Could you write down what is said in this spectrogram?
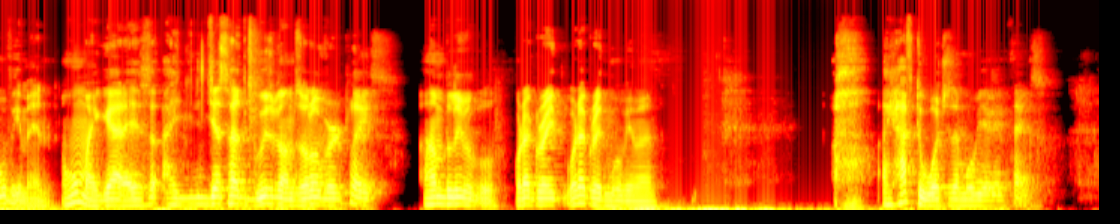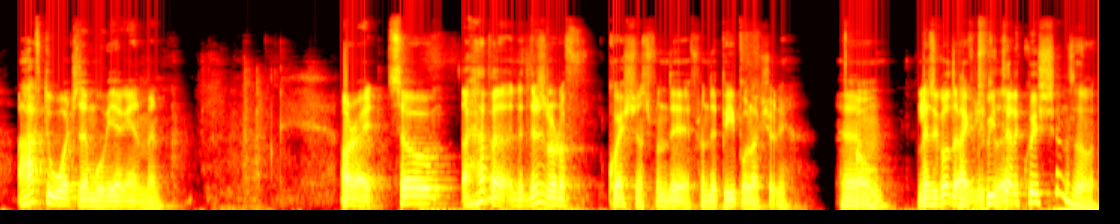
movie, man! Oh my god, I just, I just had goosebumps all over the place. Unbelievable! What a great what a great movie, man. Oh, I have to watch the movie again. Thanks. I have to watch the movie again, man. All right, so I have a there's a lot of questions from the from the people actually. Um, Oh. Let's go there. Like Twitter questions or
